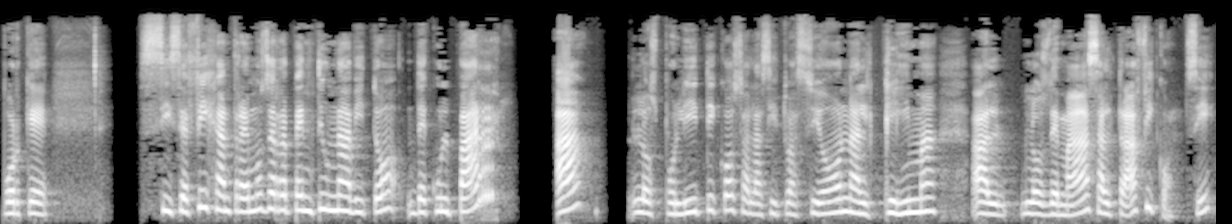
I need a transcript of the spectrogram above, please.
porque si se fijan, traemos de repente un hábito de culpar a los políticos, a la situación, al clima, a los demás, al tráfico, ¿sí?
